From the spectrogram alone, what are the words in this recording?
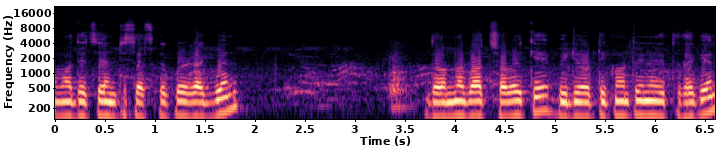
আমাদের চ্যানেলটি সাবস্ক্রাইব করে রাখবেন। ধন্যবাদ সবাইকে। ভিডিওটি কন্টিনিউ দেখতে থাকেন।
